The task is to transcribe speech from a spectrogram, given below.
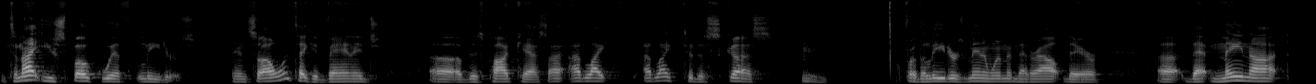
and tonight you spoke with leaders, and so I want to take advantage uh, of this podcast. I, I'd like I'd like to discuss for the leaders, men and women that are out there uh, that may not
